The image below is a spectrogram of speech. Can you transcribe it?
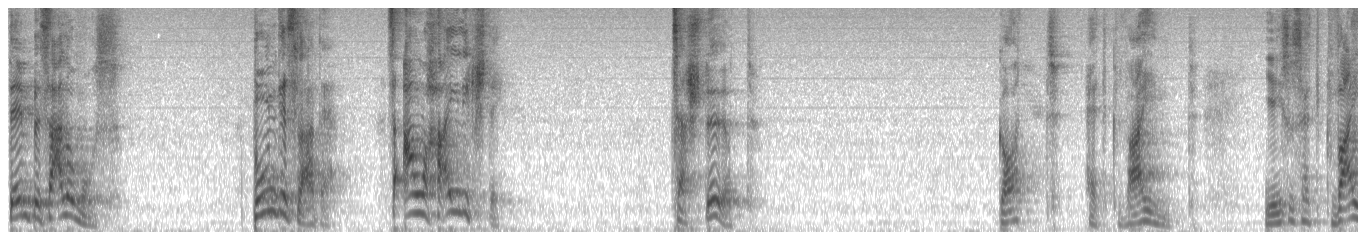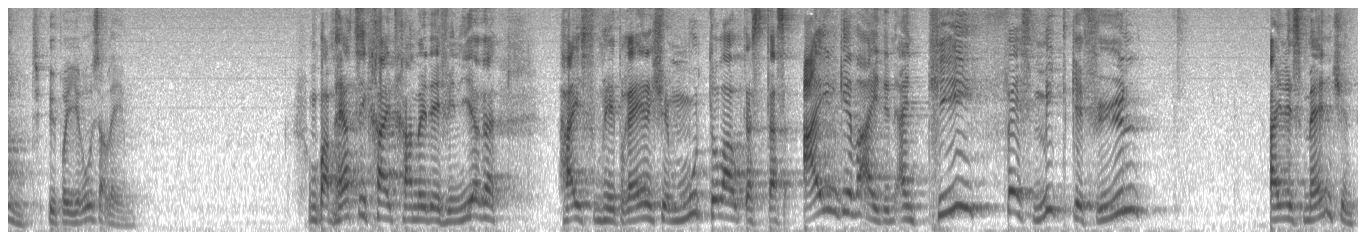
der Tempel Salomos, Bundeslade, das Allerheiligste, zerstört. Gott hat geweint. Jesus hat geweint über Jerusalem. Und Barmherzigkeit kann man definieren, heißt vom hebräischen Mutterlaut, dass das Eingeweihten, ein tiefes Mitgefühl eines Menschen,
